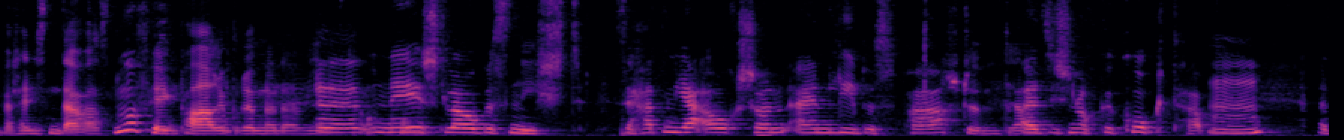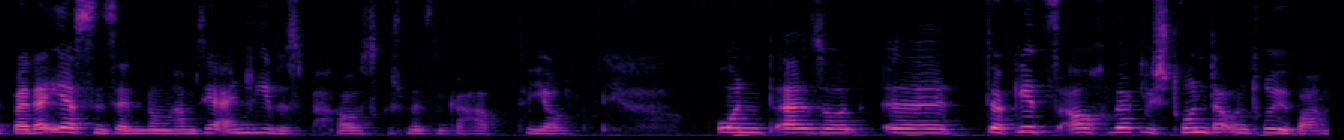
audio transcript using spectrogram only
Wahrscheinlich sind da was nur Fake-Paare drin, oder wie? Äh, Ach, nee, ich glaube es nicht. Sie hatten ja auch schon ein Liebespaar, Stimmt, ja. als ich noch geguckt habe. Mhm. Also bei der ersten Sendung haben sie ein Liebespaar rausgeschmissen gehabt. Ja. Und also äh, da geht es auch wirklich drunter und drüber.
